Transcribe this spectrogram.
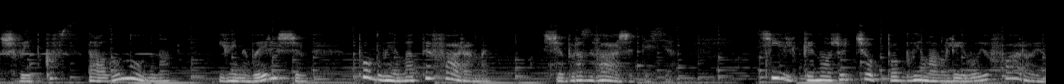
швидко стало нудно, і він вирішив поблимати фарами, щоб розважитися. Тільки но жучок поблимав лівою фарою,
